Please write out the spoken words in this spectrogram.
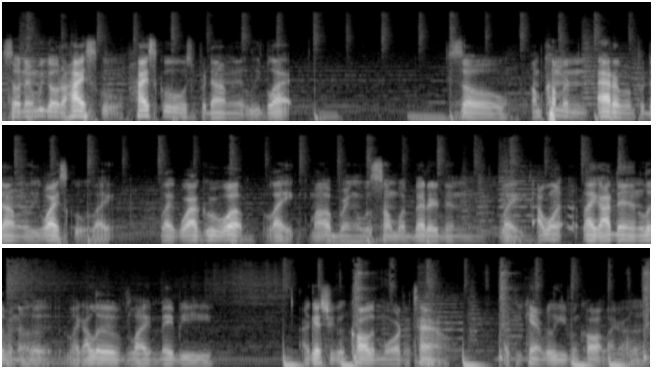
So then we go to high school. High school was predominantly black. So I'm coming out of a predominantly white school. Like, like where I grew up, like my upbringing was somewhat better than like I went. Like I didn't live in the hood. Like I lived like maybe, I guess you could call it more of the town. Like you can't really even call it like a hood.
